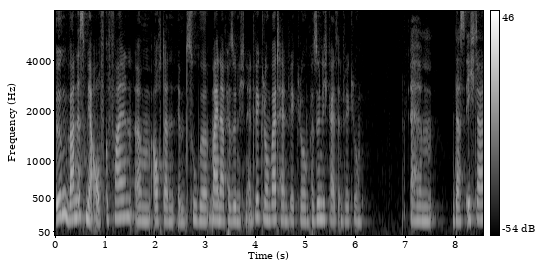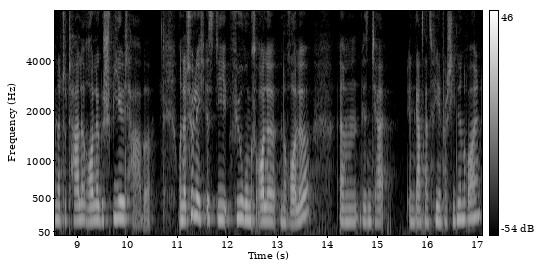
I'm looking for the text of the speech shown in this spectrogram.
irgendwann ist mir aufgefallen, ähm, auch dann im Zuge meiner persönlichen Entwicklung, Weiterentwicklung, Persönlichkeitsentwicklung, ähm, dass ich da eine totale Rolle gespielt habe. Und natürlich ist die Führungsrolle eine Rolle. Ähm, wir sind ja in ganz, ganz vielen verschiedenen Rollen.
